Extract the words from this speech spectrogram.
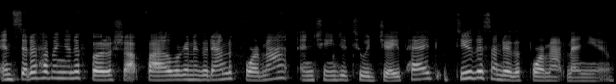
Instead of having it a Photoshop file, we're going to go down to Format and change it to a JPEG. Do this under the Format menu.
